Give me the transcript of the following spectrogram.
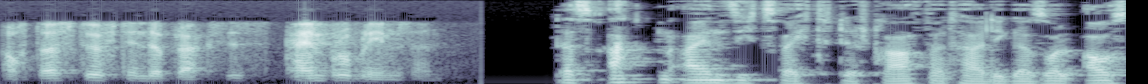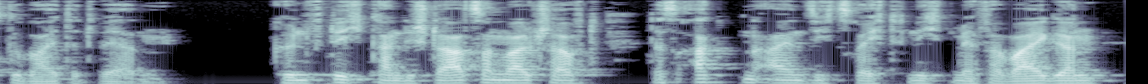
Auch das dürfte in der Praxis kein Problem sein. Das Akteneinsichtsrecht der Strafverteidiger soll ausgeweitet werden. Künftig kann die Staatsanwaltschaft das Akteneinsichtsrecht nicht mehr verweigern,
